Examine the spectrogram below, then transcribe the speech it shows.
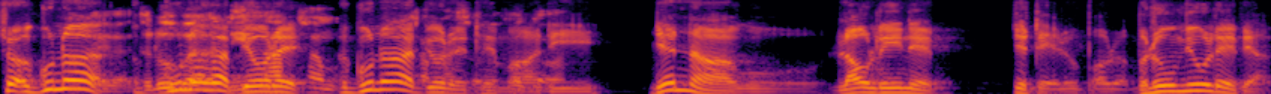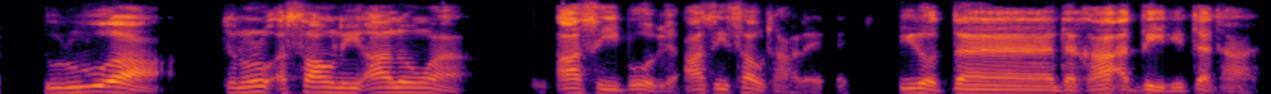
ဆိုတော့အခုနဟုတ်ကဲ့သူတို့အခုနကပဲပြောတဲ့အဓိကခံအခုနကပြောတဲ့အထင်မှာဟုတ်ကဲ့ဒီမျက်နာကိုလောက်လေးနဲ့ပြစ်တယ်လို့ပြောတော့ဘယ်လိုမျိုးလဲဗျသူတို့ကကျွန်တော်တို့အဆောင်နေအားလုံးက RC ပို့ဗျ RC စောက်ထားတယ်ပြီးတော့တန်တကားအသေးတွေတက်ထားတယ်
